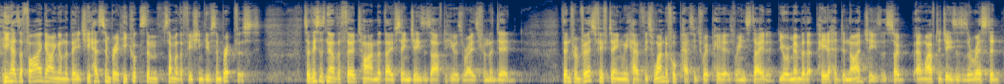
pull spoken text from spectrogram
he has a fire going on the beach. He has some bread. He cooks them some of the fish and gives them breakfast. So this is now the third time that they've seen Jesus after he was raised from the dead. Then from verse 15, we have this wonderful passage where Peter is reinstated. You remember that Peter had denied Jesus. So after Jesus is arrested,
